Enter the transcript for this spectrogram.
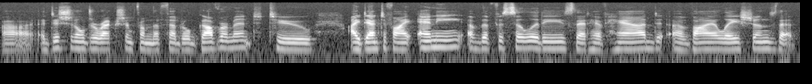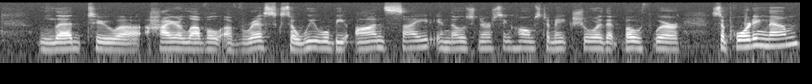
uh, additional direction from the federal government to identify any of the facilities that have had uh, violations that led to a higher level of risk. So we will be on site in those nursing homes to make sure that both we're supporting them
